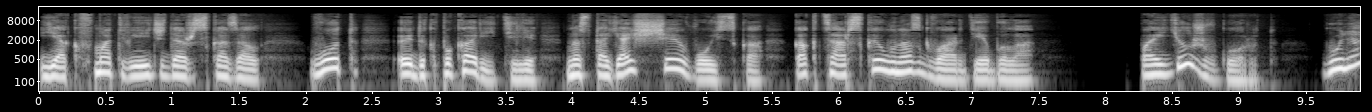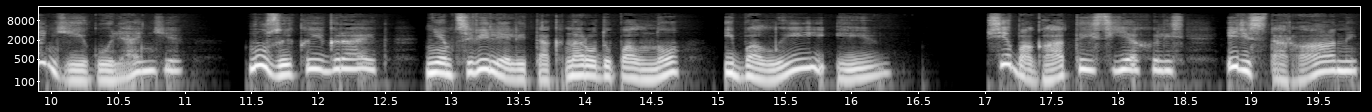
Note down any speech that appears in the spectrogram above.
Яков Матвеевич даже сказал, вот эдак покорители, настоящее войско, как царская у нас гвардия была. Пойдешь в город, Гулянье и гулянье. Музыка играет. Немцы велели так, народу полно. И балы, и... Все богатые съехались, и рестораны,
